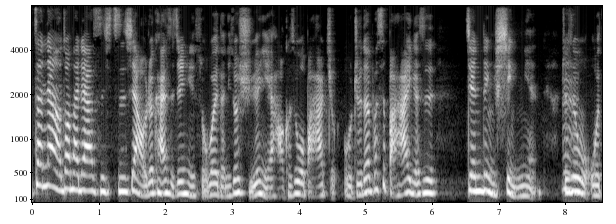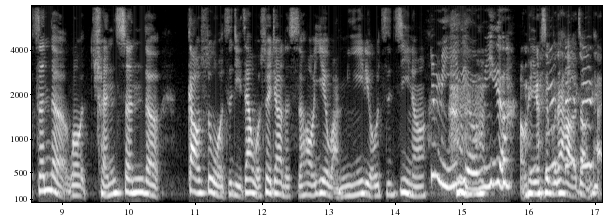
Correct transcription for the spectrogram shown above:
在那样的状态下之之下，我就开始进行所谓的你说许愿也好，可是我把它就我觉得不是把它一个是坚定信念，就是我我真的我全身的。告诉我自己，在我睡觉的时候，夜晚弥留之际呢？弥留，弥留，弥留是不太好的状态。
